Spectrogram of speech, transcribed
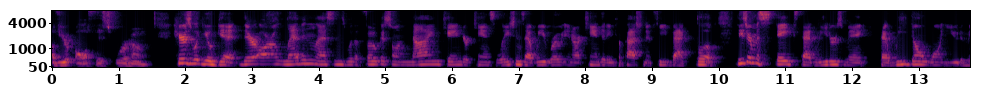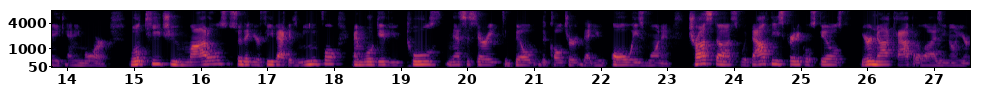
of your office or home. Here's what you'll get there are 11 lessons with a focus on nine candor cancellations that we wrote in our Candid and Compassionate Feedback book. These are mistakes that leaders make that we don't want you to make anymore. We'll teach you models so that your feedback is meaningful, and we'll give you tools necessary to build the culture that you always wanted. Trust us, without these critical skills, you're not capitalizing on your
